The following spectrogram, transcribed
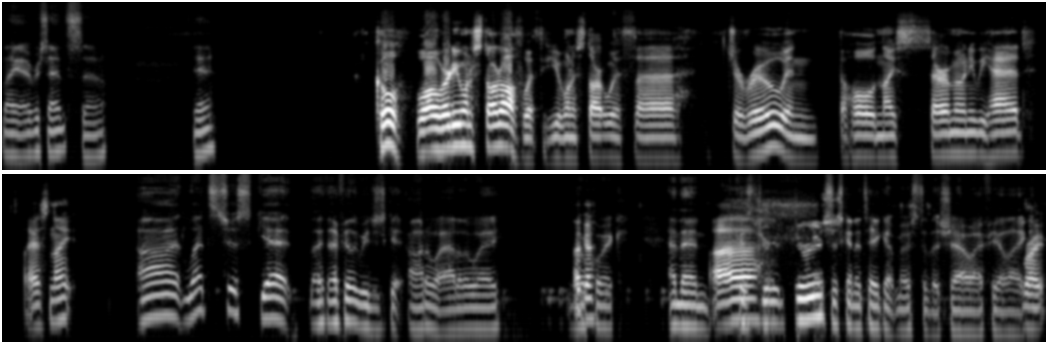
like ever since. So yeah. Cool. Well, where do you want to start off with? You want to start with uh, Giroux and the whole nice ceremony we had last night? Uh, let's just get. I, I feel like we just get Ottawa out of the way real Okay. quick, and then Uh, Giroux's just going to take up most of the show. I feel like. Right.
